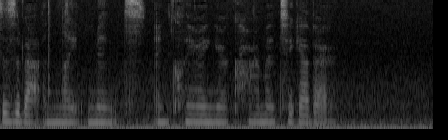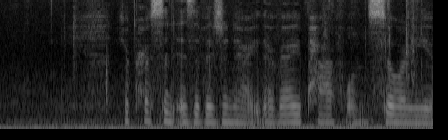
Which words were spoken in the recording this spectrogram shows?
This is about enlightenment and clearing your karma together. Your person is a visionary, they're very powerful, and so are you.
